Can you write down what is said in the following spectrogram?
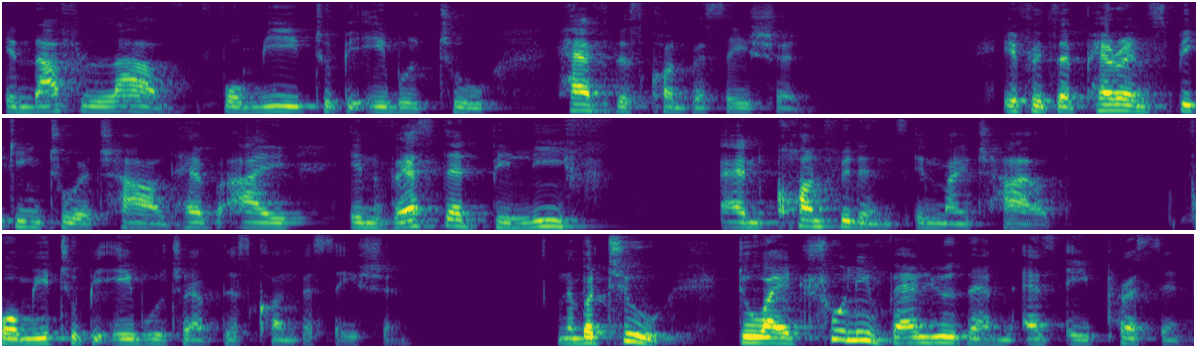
enough love for me to be able to have this conversation? If it's a parent speaking to a child, have I invested belief and confidence in my child for me to be able to have this conversation? Number two, do I truly value them as a person?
